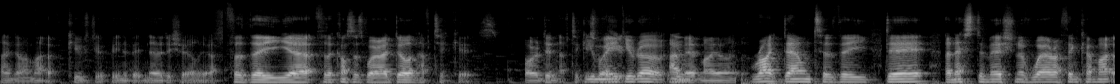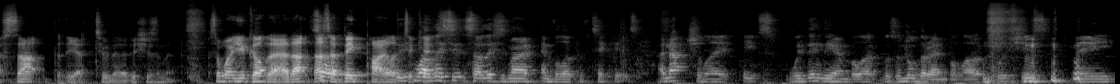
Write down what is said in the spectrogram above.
I know I might have accused you of being a bit nerdish earlier. For the uh, for the concerts where I don't have tickets or I didn't have tickets, You made your own. I you- made my own. Right down to the date, an estimation of where I think I might have sat. Yeah, too nerdish, isn't it? So what you got there? That that's So, a big pile of tickets. Well, this is so. This is my envelope of tickets, and actually, it's within the envelope. There's another envelope, which is the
